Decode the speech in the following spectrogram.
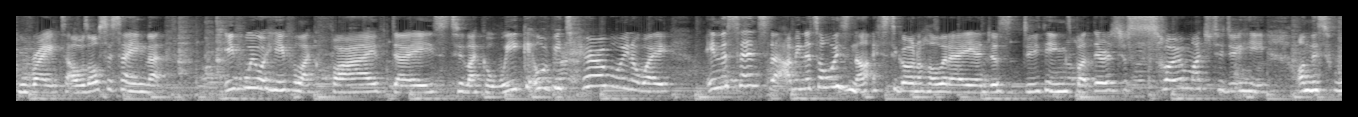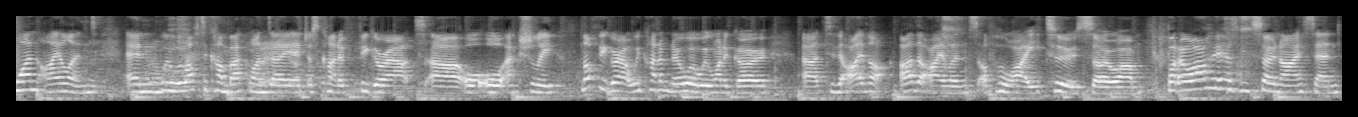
great. I was also saying that if we were here for like five days to like a week, it would be terrible in a way in the sense that, I mean, it's always nice to go on a holiday and just do things, but there is just so much to do here on this one island. And we would love to come back one day and just kind of figure out, uh, or, or, actually, not figure out, we kind of know where we want to go uh, to the other, other islands of Hawaii too. So, um, but Oahu has been so nice and,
